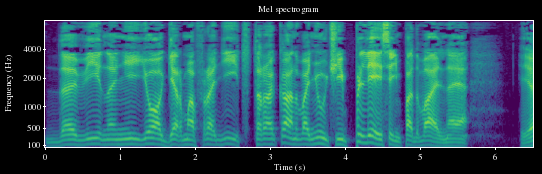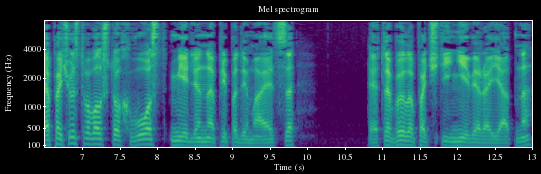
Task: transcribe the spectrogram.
«Дави на нее, гермафродит, таракан вонючий, плесень подвальная!» Я почувствовал, что хвост медленно приподнимается. Это было почти невероятно,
